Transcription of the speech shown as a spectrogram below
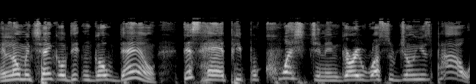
And Lomachenko didn't go down. This had people questioning Gary Russell Jr.'s power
